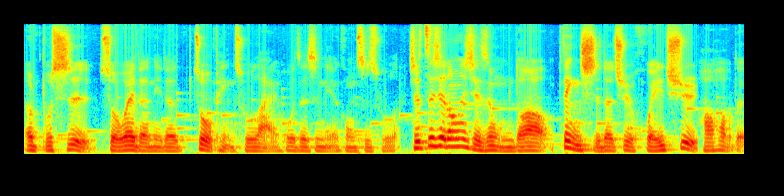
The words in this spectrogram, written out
而不是所谓的你的作品出来，或者是你的公司出来。其实这些东西，其实我们都要定时的去回去，好好的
